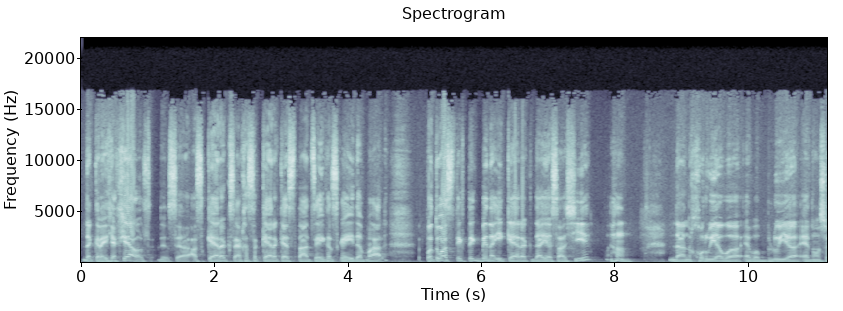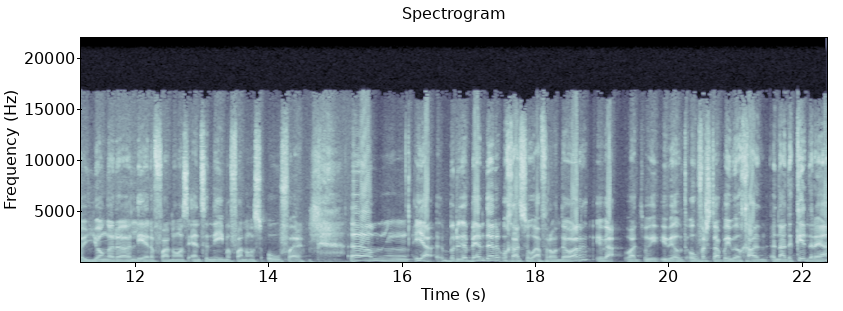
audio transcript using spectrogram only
dan krijg je geld. Dus uh, als kerk zeggen ze kerk en staat zijn gescheiden. Maar wat was stichting binnen die kerk dat je sashi? Hm. Dan groeien we en we bloeien en onze jongeren leren van ons en ze nemen van ons over. Um, ja, broeder Bender, we gaan zo afronden hoor. Ja, want u, wilt overstappen, u wilt gaan naar de kinderen, hè?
